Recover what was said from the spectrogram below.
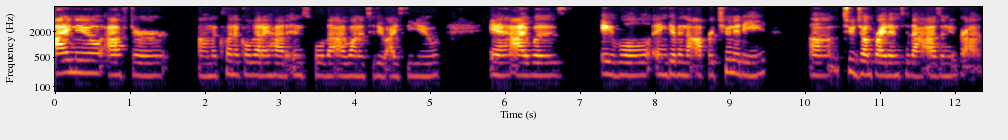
I knew after um, a clinical that I had in school that I wanted to do ICU, and I was able and given the opportunity um, to jump right into that as a new grad.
